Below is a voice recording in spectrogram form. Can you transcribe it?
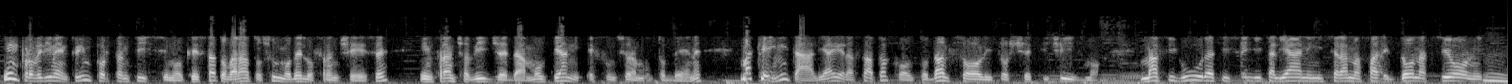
Un provvedimento importantissimo che è stato varato sul modello francese, in Francia vige da molti anni e funziona molto bene, ma che in Italia era stato accolto dal solito scetticismo. Ma figurati se gli italiani inizieranno a fare donazioni, Mm.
